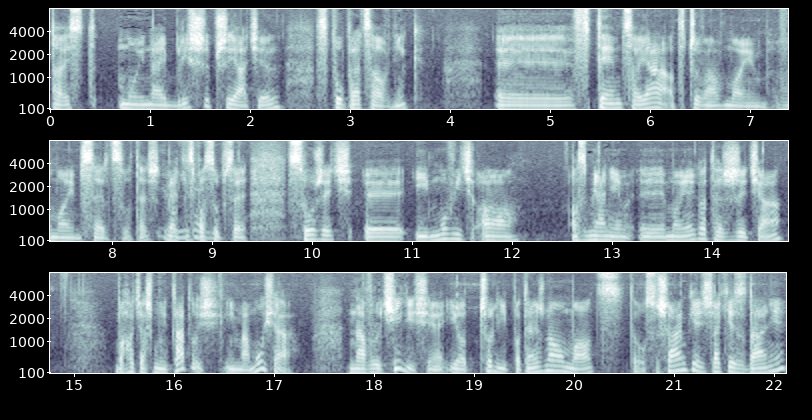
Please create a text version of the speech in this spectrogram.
to jest mój najbliższy przyjaciel, współpracownik yy, w tym, co ja odczuwam w moim, w moim sercu też, w jaki sposób chcę służyć yy, i mówić o, o zmianie yy, mojego też życia, bo chociaż mój tatuś i mamusia nawrócili się i odczuli potężną moc, to usłyszałem kiedyś takie zdanie,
